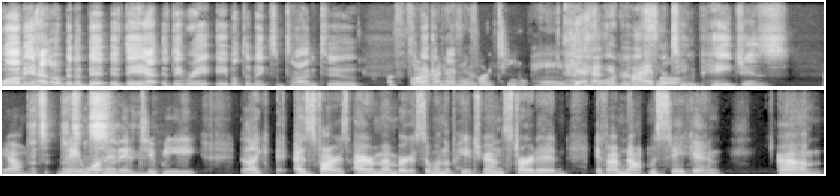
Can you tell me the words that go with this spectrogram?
Well, I mean, it had to have been a bit if they had if they were able to make some time to a 414 page yeah. 414 Bible. pages. Yeah. That's, that's they insane. wanted it to be like as far as I remember, so when the Patreon started, if I'm not mistaken, um,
